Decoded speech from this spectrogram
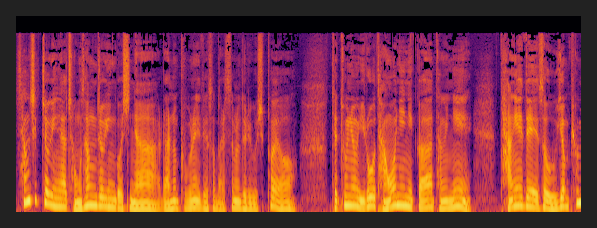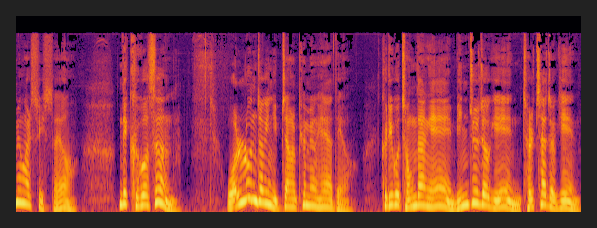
상식적이냐 정상적인 것이냐라는 부분에 대해서 말씀을 드리고 싶어요. 대통령 1호 당원이니까 당연히 당에 대해서 의견 표명할 수 있어요. 근데 그것은 원론적인 입장을 표명해야 돼요. 그리고 정당의 민주적인, 절차적인,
